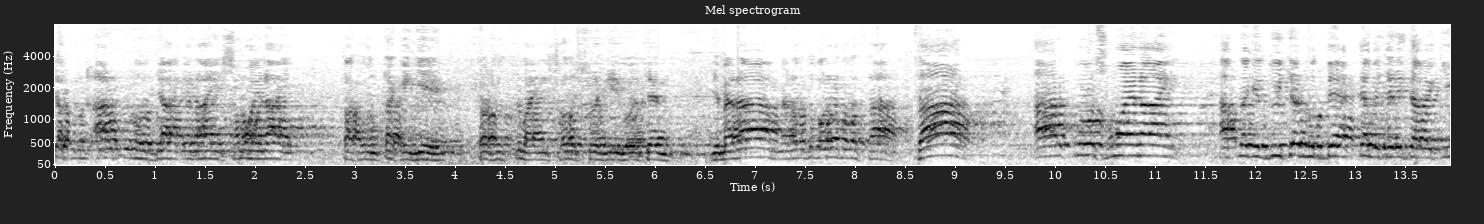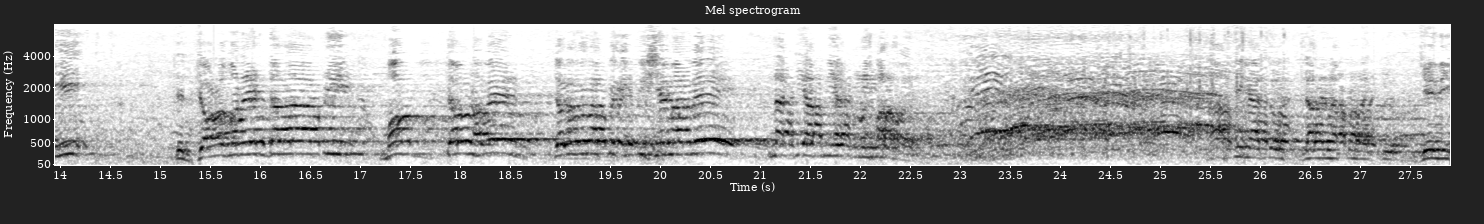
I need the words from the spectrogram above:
যখন আর কোন জায়গা নাই, সময় নাই, তখন তাকে গিয়ে সশস্ত্র বাহিনীর সদস্যরা গিয়ে বলেছেন যে, ম্যাডাম ম্যাডাম তো বলার কথা স্যার স্যার, আর কোন সময় নাই। আপনাকে দুইটার মধ্যে একটা বেছে নিতে হবে কি? জনগণের দ্বারা আপনি মত কেমন হবেন, জনগণ আপনাকে পিছিয়ে মারবে নাকি আপনি এখনই পালাবেন হাসিনা তো জানেন আপনারা একটু জেদি,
